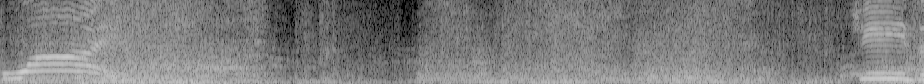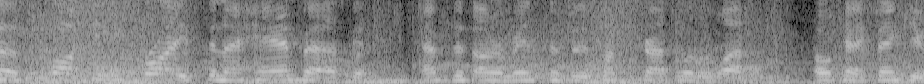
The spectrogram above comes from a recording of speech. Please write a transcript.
Why? Jesus fucking Christ in a handbasket. Emphasis on remains since the touch scratch was left. Okay, thank you.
